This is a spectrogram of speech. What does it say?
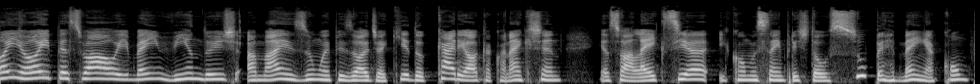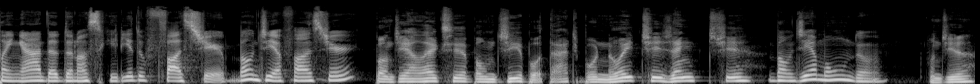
Oi, oi, pessoal, e bem-vindos a mais um episódio aqui do Carioca Connection. Eu sou a Alexia e, como sempre, estou super bem acompanhada do nosso querido Foster. Bom dia, Foster. Bom dia, Alexia. Bom dia, boa tarde, boa noite, gente. Bom dia, mundo. Bom dia,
